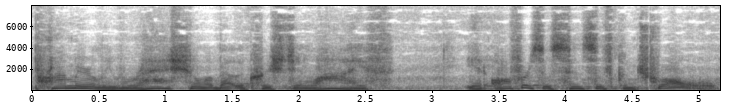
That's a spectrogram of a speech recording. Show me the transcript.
primarily rational about the Christian life, it offers a sense of control.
